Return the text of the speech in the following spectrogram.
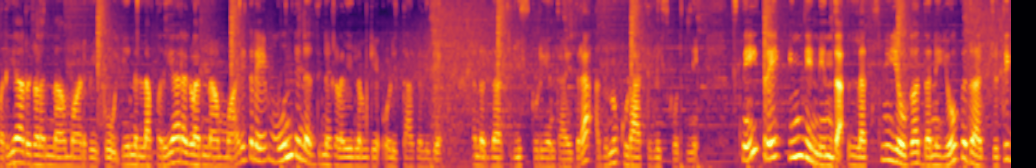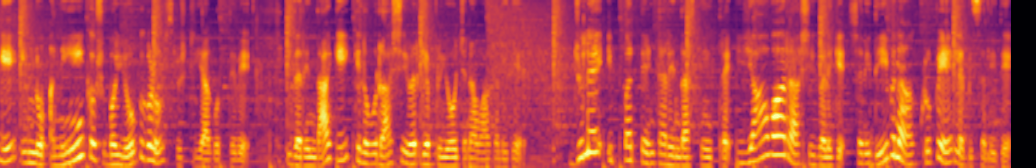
ಪರಿಹಾರಗಳನ್ನು ಮಾಡಬೇಕು, ಏನೆಲ್ಲ ಪರಿಹಾರಗಳನ್ನು ಮಾಡಿದರೆ ಮುಂದಿನ ದಿನಗಳಲ್ಲಿ ನಮಗೆ ಒಳಿತಾಗಲಿದೆ ಅನ್ನೋದನ್ನ ತಿಳಿಸ್ಕೊಡಿ ಅಂತ ಇದ್ರೆ ಅದನ್ನು ಕೂಡ ತಿಳಿಸ್ಕೊಡ್ತೀನಿ. ಸ್ನೇಹಿತರೆ, ಇಂದಿನಿಂದ ಲಕ್ಷ್ಮಿ ಯೋಗ ಧನಯೋಗದ ಜೊತೆಗೆ ಇನ್ನು ಅನೇಕ ಶುಭ ಯೋಗಗಳು ಸೃಷ್ಟಿಯಾಗುತ್ತಿವೆ. ಇದರಿಂದಾಗಿ ಕೆಲವು ರಾಶಿಯವರಿಗೆ ಪ್ರಯೋಜನವಾಗಲಿದೆ. ಜುಲೈ ಇಪ್ಪತ್ತೆಂಟರಿಂದ ಸ್ನೇಹಿತರೆ, ಯಾವ ರಾಶಿಗಳಿಗೆ ಶನಿದೇವನ ಕೃಪೆ ಲಭಿಸಲಿದೆ?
